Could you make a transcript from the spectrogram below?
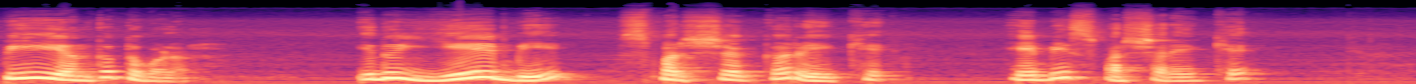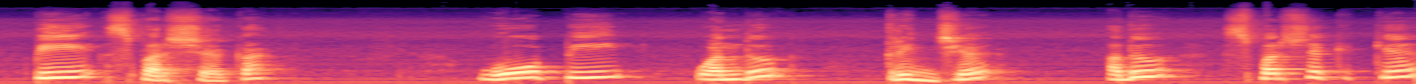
ಪಿ ಅಂತ ತಗೊಳ್ಳೋಣ. ಇದು ಎ ಬಿ ಸ್ಪರ್ಶಕ ರೇಖೆ. ಎ ಬಿ ಸ್ಪರ್ಶ ರೇಖೆ. ಪಿ ಸ್ಪರ್ಶಕ. ಒ ಪಿ ಒಂದು ತ್ರಿಜ್ಯ. ಅದು ಸ್ಪರ್ಶಕಕ್ಕೆ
